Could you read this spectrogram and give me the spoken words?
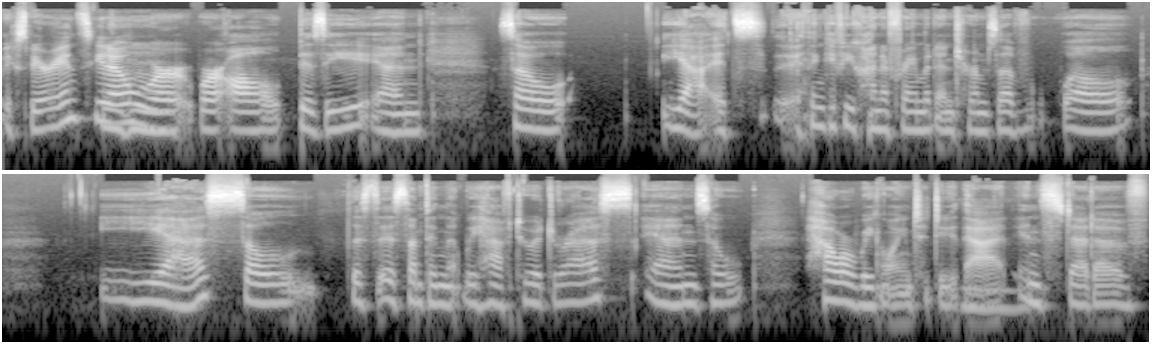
experience. You know, we're we're all busy, and so yeah, it's. I think if you kind of frame it in terms of well, yes, so this is something that we have to address, and so how are we going to do that instead of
